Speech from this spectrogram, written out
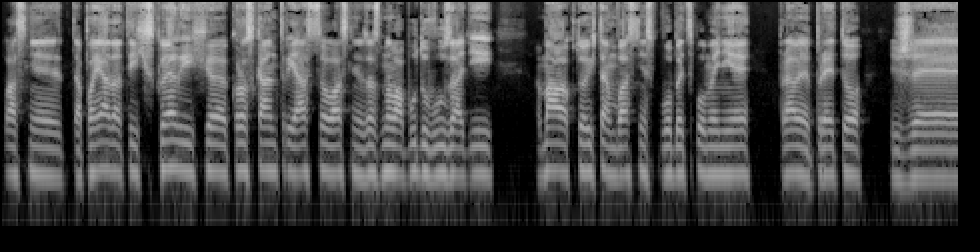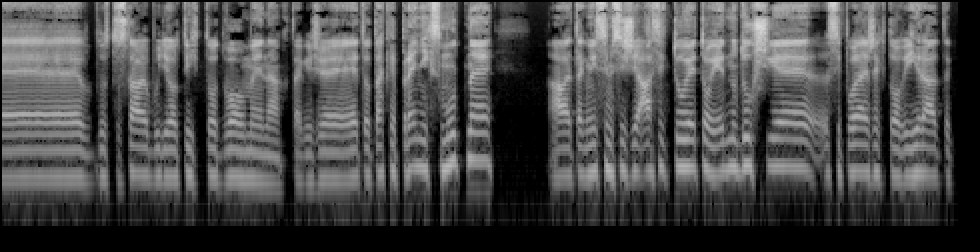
vlastne tá plejada tých skvelých cross country jazdcov vlastne znova budú v úzadí. Málo kto ich tam vlastne vôbec spomenie práve preto, že to stále bude o týchto dvoch menách. Takže je to také pre nich smutné, ale tak myslím si, že asi tu je to jednoduchšie si povedať, že kto vyhrá, tak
